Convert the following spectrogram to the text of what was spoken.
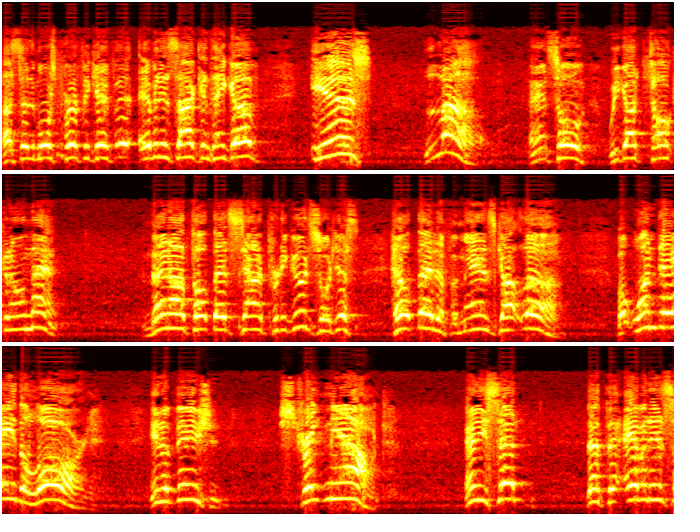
I said, the most perfect ev- evidence I can think of is love. And so we got talking on that. And then I thought that sounded pretty good, so just help that if a man's got love. But one day the Lord, in a vision, straightened me out. And he said that the evidence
